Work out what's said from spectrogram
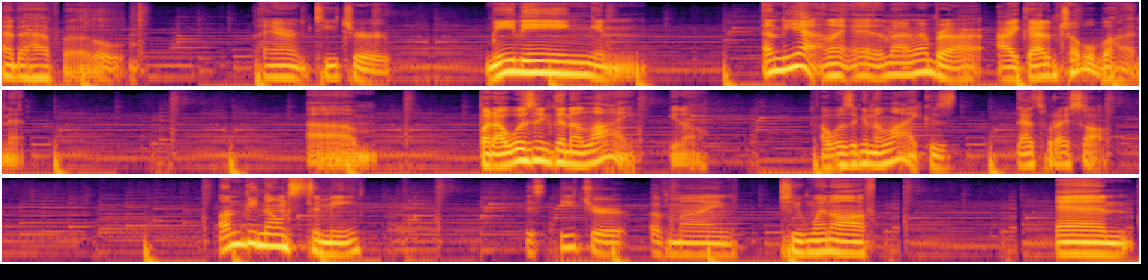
had to have a little parent teacher meeting, and and yeah, and I, and I remember I, I got in trouble behind that. Um, but I wasn't gonna lie, you know, I wasn't gonna lie because that's what I saw. Unbeknownst to me, this teacher of mine, she went off and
